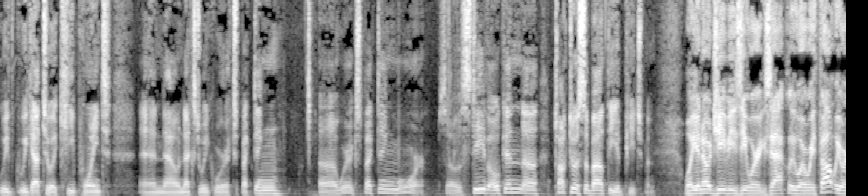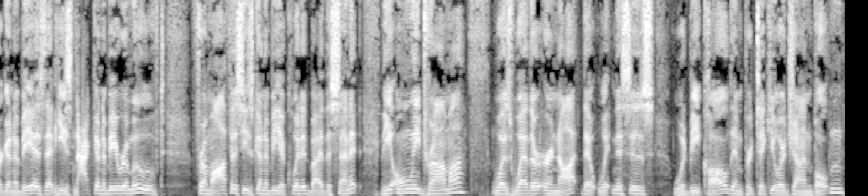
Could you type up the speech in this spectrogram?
we we got to a key point, and now next week we're expecting uh, we're expecting more. So, Steve Okun, uh, talk to us about the impeachment. Well, you know, GVZ, we're exactly where we thought we were going to be is that he's not going to be removed from office. He's going to be acquitted by the Senate. The only drama was whether or not that witnesses would be called, in particular, John Bolton.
